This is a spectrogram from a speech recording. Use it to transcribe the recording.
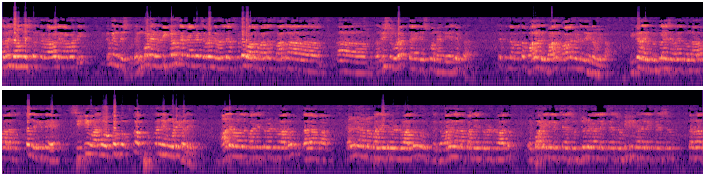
సర్వీస్ డౌన్ చేసుకొని రావాలి కాబట్టి ఇక మేము తీసుకుంటాం. ఇంకోటి ఏంటంటే ఇక్కడ ఉన్న క్యాండిడేట్స్ ఎవరైనా వెళ్ళేసుకుంటే వాళ్ళ వాళ్ళ వాళ్ళ లిస్ట్ కూడా తయారు చేసుకోనండి అని చెప్పారు. చెప్పిన తర్వాత వాళ్ళని వాళ్ళ వాళ్ళ వెంట దిగినాం ఇక. ఇక్కడ ఎంప్లాయీస్ ఎవరైతే ఉన్నారో వాళ్ళ మొత్తం తిరిగితే సిటీ వాళ్ళు ఒక్కొక్క ఒక్క నేను ఓడిపోలేదు. ఇవ్వలేదు ఆదిలాబాద్లో పనిచేస్తున్నటువంటి వాళ్ళు తర్వాత కరీంనగర్లో పనిచేస్తున్నటువంటి వాళ్ళు వరంగల్లో పనిచేస్తున్నటువంటి వాళ్ళు body lectures junior lectures degree గారి లెక్చర్స్ తర్వాత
